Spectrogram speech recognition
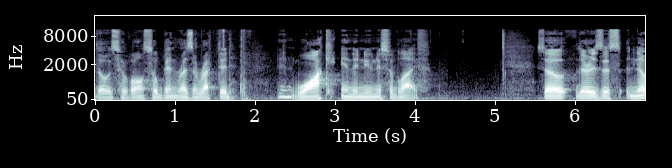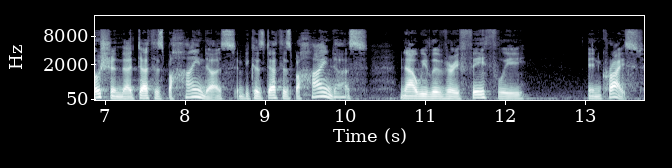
those who have also been resurrected and walk in the newness of life. So there is this notion that death is behind us, and because death is behind us, now we live very faithfully in Christ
